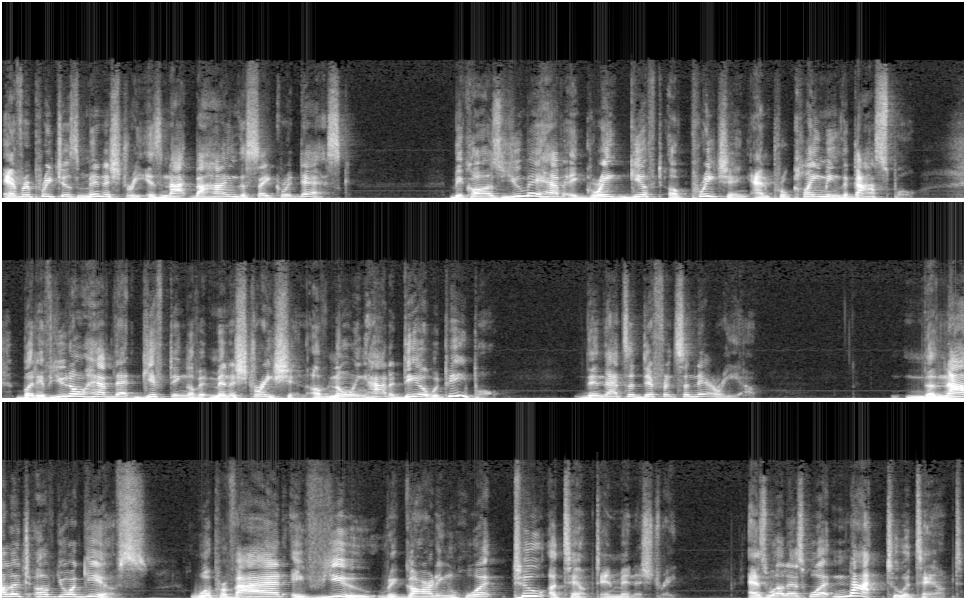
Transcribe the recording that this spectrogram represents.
Every preacher's ministry is not behind the sacred desk. Because you may have a great gift of preaching and proclaiming the gospel, but if you don't have that gifting of administration, of knowing how to deal with people, then that's a different scenario. The knowledge of your gifts will provide a view regarding what to attempt in ministry, as well as what not to attempt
